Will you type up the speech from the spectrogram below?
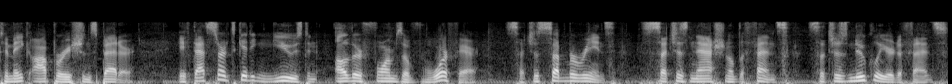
to make operations better. If that starts getting used in other forms of warfare, such as submarines, such as national defense, such as nuclear defense,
